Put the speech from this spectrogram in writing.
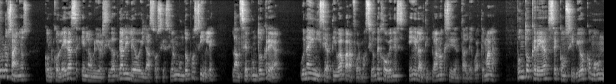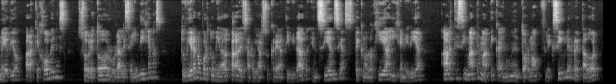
unos años, con colegas en la Universidad Galileo y la Asociación Mundo Posible, lancé Punto Crea, una iniciativa para formación de jóvenes en el altiplano occidental de Guatemala. Punto Crea se concibió como un medio para que jóvenes, sobre todo rurales e indígenas, tuvieran oportunidad para desarrollar su creatividad en ciencias, tecnología, ingeniería, artes y matemática en un entorno flexible, retador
